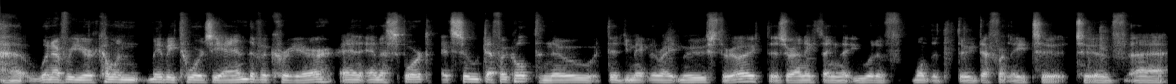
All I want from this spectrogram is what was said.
uh, whenever you're coming maybe towards the end of a career in, in, a sport, it's so difficult to know did you make the right moves throughout? Is there anything that you would have wanted to do differently to to have uh,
